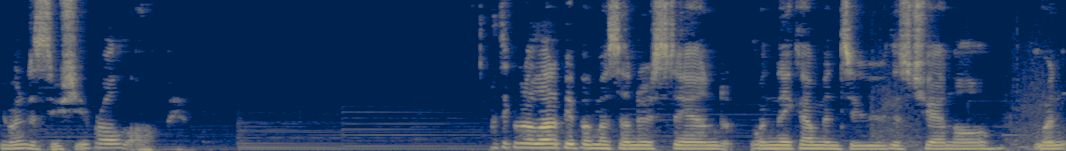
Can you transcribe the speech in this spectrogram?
You want a sushi roll? Oh. I think what a lot of people misunderstand when they come into this channel, when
